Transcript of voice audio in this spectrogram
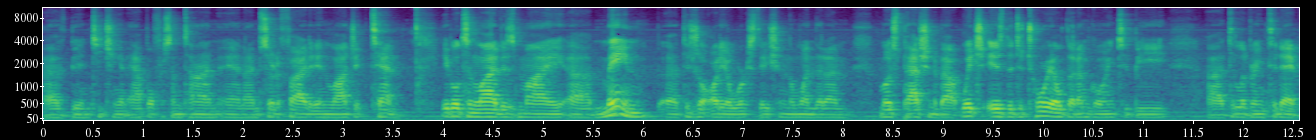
I've been teaching at Apple for some time, and I'm certified in Logic 10. Ableton Live is my uh, main uh, digital audio workstation, the one that I'm most passionate about, which is the tutorial that I'm going to be uh, delivering today.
